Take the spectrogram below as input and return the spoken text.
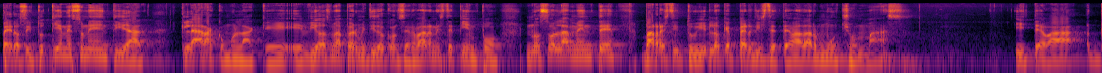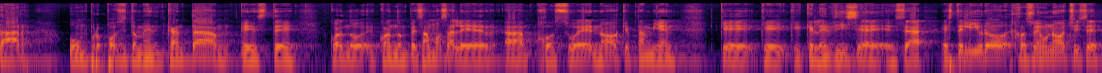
pero si tú tienes una identidad clara como la que eh, Dios me ha permitido conservar en este tiempo, no solamente va a restituir lo que perdiste, te va a dar mucho más. Y te va a dar un propósito. Me encanta este cuando, cuando empezamos a leer a Josué, ¿no? Que también que, que, que, le dice, o sea, este libro, Josué 1.8 dice,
